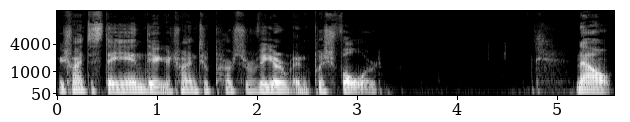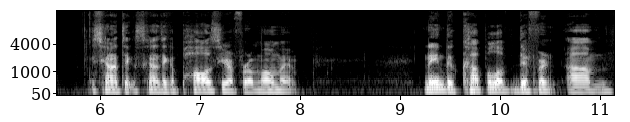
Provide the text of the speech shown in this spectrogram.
You're trying to stay in there, you're trying to persevere and push forward. Now, let's kind of take let's kind of take a pause here for a moment. Named a couple of different um,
